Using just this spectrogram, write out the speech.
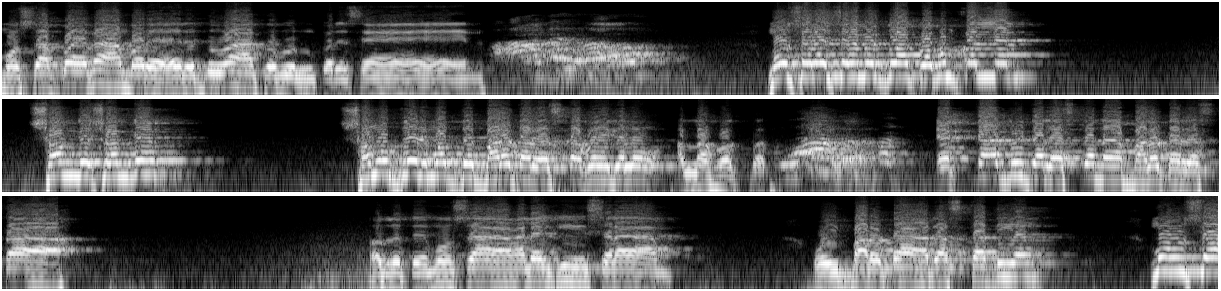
মোসা পয়গাম্বরের দোয়া কবুল করেছেন। মৌসা আলাইহিস সালামের দোয়া কবুল করলেন। সঙ্গে সঙ্গে সমুদ্রের মধ্যে বারোটা রাস্তা হয়ে গেল। আল্লাহ আকবর। একটা, দুইটা রাস্তা না, বারোটা রাস্তা। হজরতে মুসা আলাইহি সালাম ওই বারোটা রাস্তা দিয়া মুসা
